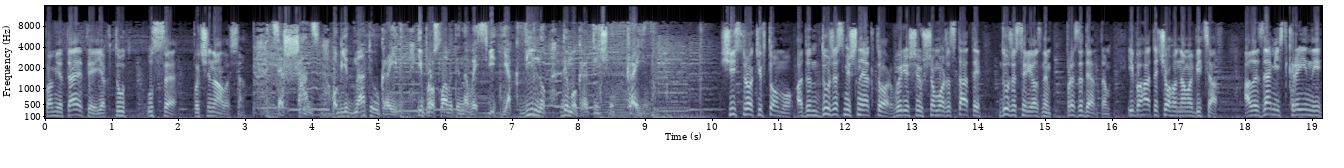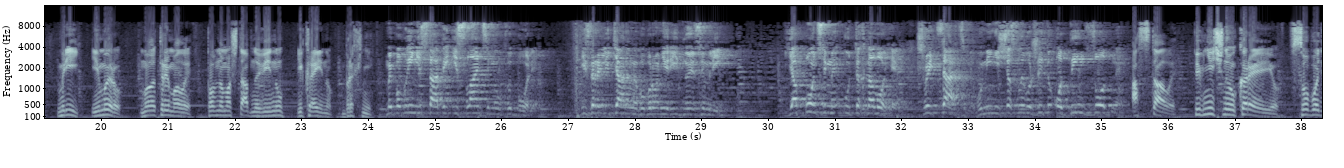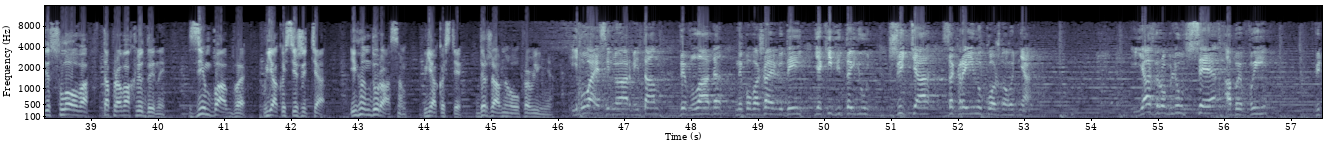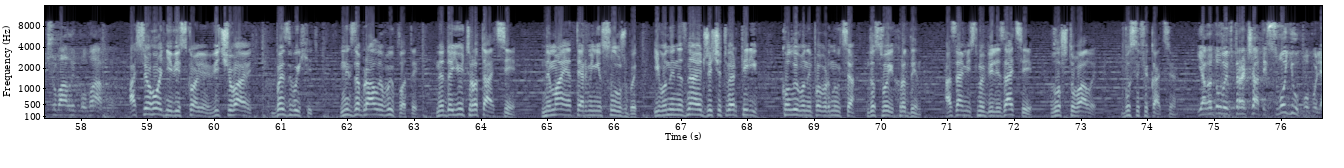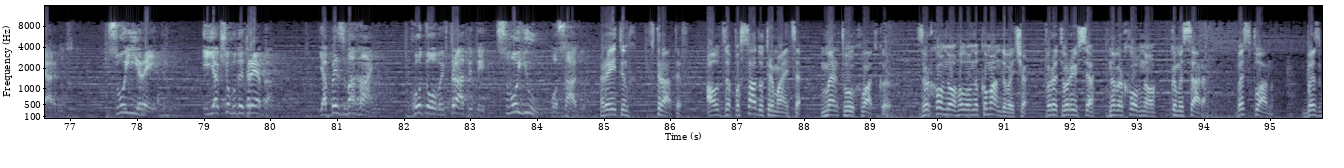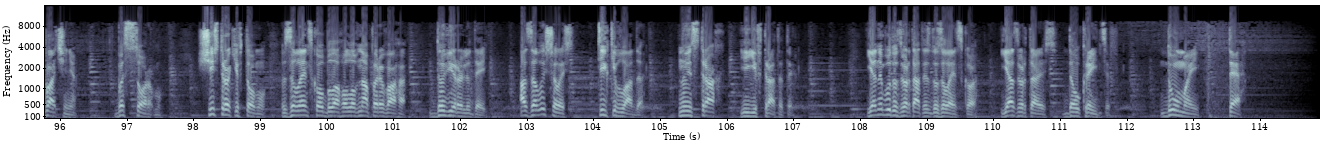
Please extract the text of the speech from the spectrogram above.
Пам'ятаєте, як тут усе починалося? Це шанс об'єднати Україну і прославити на весь світ як вільну демократичну країну. Шість років тому один дуже смішний актор вирішив, що може стати дуже серйозним президентом і багато чого нам обіцяв. Але замість країни мрій і миру ми отримали повномасштабну війну і країну брехні. Ми повинні стати ісландцями у футболі, ізраїльтянами в обороні рідної землі, японцями у технологіях, швейцарцями в умінні щасливо жити один з одним. а стали Північною Кореєю в свободі слова та правах людини, Зімбабве в якості життя і Гондурасом в якості державного управління. І буває сильної армії там, де влада не поважає людей, які віддають життя за країну кожного дня. Я зроблю все, аби ви відчували повагу. А сьогодні військові відчувають безвихідь. В них забрали виплати, не дають ротації, немає термінів служби, і вони не знають вже четвертий рік, коли вони повернуться до своїх родин. А замість мобілізації влаштували бусифікацію. Я готовий втрачати свою популярність, свої рейтинги. І якщо буде треба, я без вагань готовий втратити свою посаду. Рейтинг втратив, а от за посаду тримається мертвою хваткою. З верховного головнокомандувача перетворився на верховного комісара. Без плану, без бачення, без сорому. Шість років тому в Зеленського була головна перевага довіра людей, а залишилась тільки влада. Ну і страх її втратити. Я не буду звертатись до Зеленського. Я звертаюсь до українців. Думайте.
